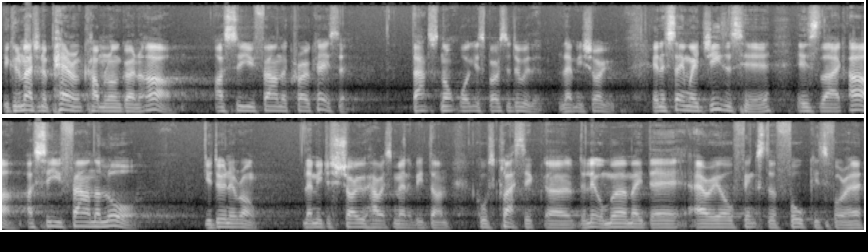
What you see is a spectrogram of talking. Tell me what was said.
You can imagine a parent coming along going, oh, I see you found the croquet set. That's not what you're supposed to do with it. Let me show you. In the same way, Jesus here is like, Ah, I see you found the law. You're doing it wrong. Let me just show you how it's meant to be done. Of course, classic, uh, the little mermaid there, Ariel thinks the fork is for her.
